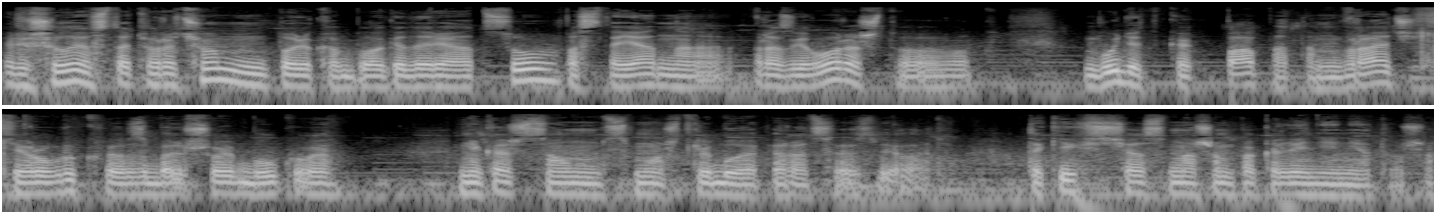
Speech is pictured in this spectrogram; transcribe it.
Решил я стать врачом только благодаря отцу. Постоянно разговоры, что вот будет как папа, там врач, хирург с большой буквы. Мне кажется, он сможет любую операцию сделать. Таких сейчас в нашем поколении нет уже.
